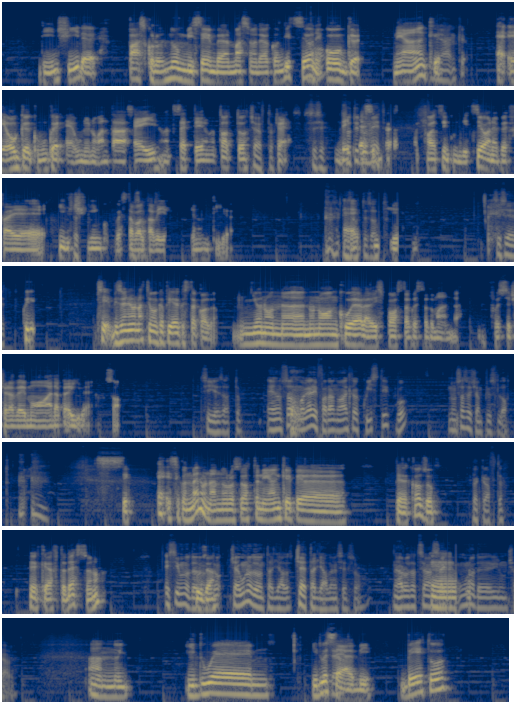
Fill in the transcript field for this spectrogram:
di incidere. Pascolo non mi sembra al massimo della condizione. No. Og neanche. Neanche. Eh, e Og comunque è 1,96, 97, 98. Certo. Cioè, Sì, sì. Sotto i due metri. forza in condizione per fare il Per- 5, questa Esatto. volta vero, che non tira. Eh, Esatto, esatto. quindi- Sì, sì. Quindi, sì, bisogna un attimo capire questa cosa. Io non, eh, non ho ancora la risposta a questa domanda. Forse ce l'avremo ad aprile, non so. Sì, esatto. E non so, magari faranno altri acquisti. Boh. Non so se c'è più slot. Sì. E secondo me non hanno lo slot neanche per, per coso, per craft. per craft adesso, no? E sì, uno deve, Scusa. cioè uno deve tagliarlo. Cioè tagliarlo nel senso. Nella rotazione a Eh, 6 uno deve rinunciare. Hanno i, i due, i due serbi. serbi, Beto,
